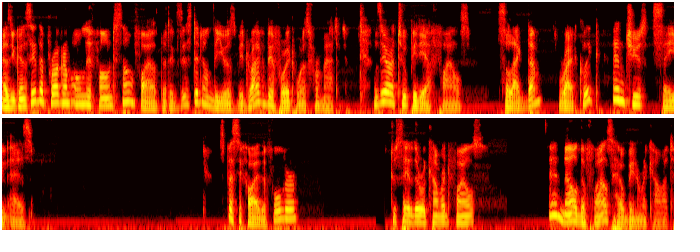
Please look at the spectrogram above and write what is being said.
As you can see, the program only found some files that existed on the USB drive before it was formatted. There are two PDF files. Select them, right-click, and choose Save As. Specify the folder to save the recovered files, and now the files have been recovered.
